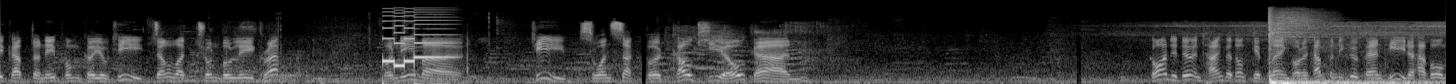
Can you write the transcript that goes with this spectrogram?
สวัสดีครับ ตอนนี้ผมก็อยู่ที่จังหวัดชนบุรีครับ วันนี้มาที่สวนสัตว์เปิดเขาเขียวกัน ก่อนที่เดินทางก็ต้องเก็บแรงก่อนนะครับอันนี้คือแผนที่นะครับผม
